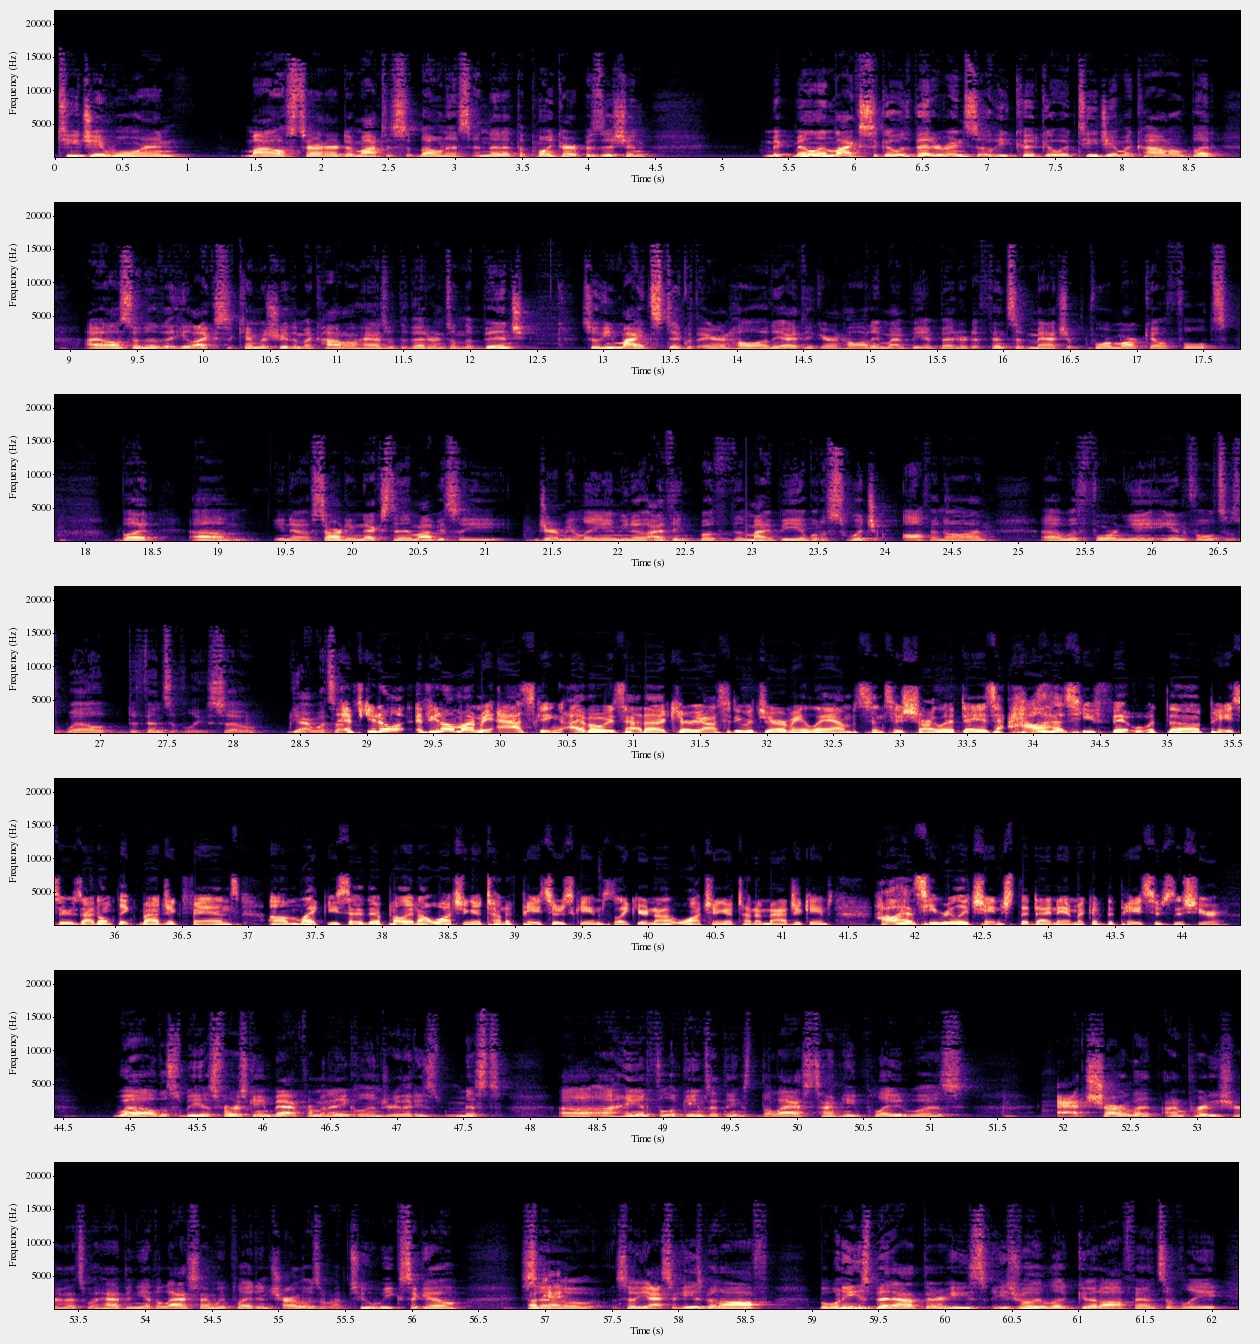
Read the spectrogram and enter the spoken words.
T.J. Warren, Miles Turner, Domantas Sabonis, and then at the point guard position, McMillan likes to go with veterans, so he could go with T.J. McConnell. But I also know that he likes the chemistry that McConnell has with the veterans on the bench, so he might stick with Aaron Holiday. I think Aaron Holiday might be a better defensive matchup for Markelle Fultz. But um, you know, starting next to him, obviously Jeremy Lamb. You know, I think both of them might be able to switch off and on uh, with Fournier and Fultz as well defensively. So yeah, what's up? If you don't, if you don't mind me asking, I've always had a curiosity with Jeremy Lamb since his Charlotte days. How has he fit with the Pacers? I don't think Magic fans, um, like you said, they're probably not watching a ton of Pacers games, like you're not watching a ton of Magic games. How has he really changed the dynamic of the Pacers this year? Well, this will be his first game back from an ankle injury that he's missed uh, a handful of games. I think the last time he played was at Charlotte. I'm pretty sure that's what happened. Yeah, the last time we played in Charlotte was about two weeks ago. So, Okay. so yeah, so he's been off, but when he's been out there, he's he's really looked good offensively.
